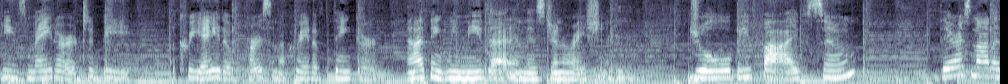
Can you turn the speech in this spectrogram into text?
He's made her to be a creative person, a creative thinker. And I think we need that in this generation. Jewel will be five soon. There's not a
